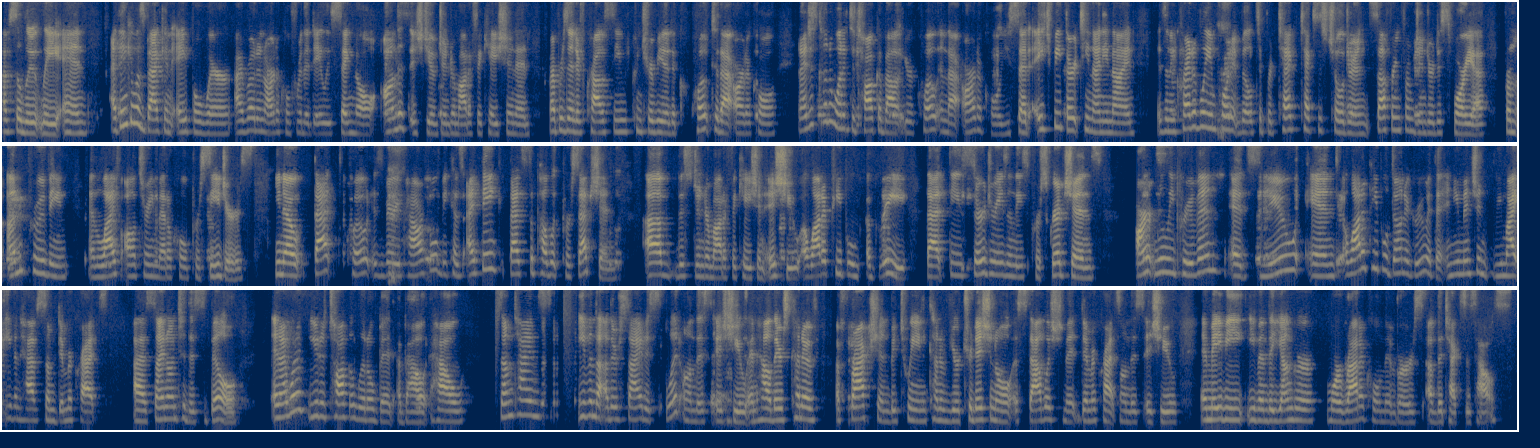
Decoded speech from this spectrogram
Absolutely. And I think it was back in April where I wrote an article for the Daily Signal on this issue of gender modification. And Representative Krause contributed a quote to that article. And I just kind of wanted to talk about your quote in that article. You said HB 1399 is an incredibly important bill to protect Texas children suffering from gender dysphoria from unproven and life altering medical procedures. You know, that quote is very powerful because I think that's the public perception of this gender modification issue. A lot of people agree that these surgeries and these prescriptions aren't really proven. It's new, and a lot of people don't agree with it. And you mentioned we might even have some Democrats uh, sign on to this bill. And I wanted you to talk a little bit about how sometimes even the other side is split on this issue and how there's kind of a fraction between kind of your traditional establishment Democrats on this issue and maybe even the younger, more radical members of the Texas House?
